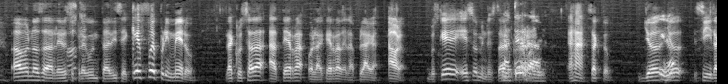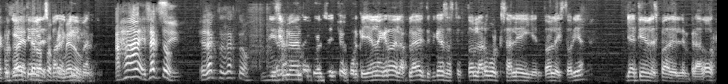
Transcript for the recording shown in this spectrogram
vámonos a leer su pregunta. Dice, ¿qué fue primero? ¿La cruzada a Terra o la guerra de la plaga? Ahora, busqué eso mientras estaba... La Terra. Ajá, exacto. Yo, sí, yo, sí la cruzada de Terra fue primero. Ajá, exacto. Exacto, exacto. Y simplemente por ese hecho, porque ya en la guerra de la plaga, si te fijas, hasta todo el artwork sale y en toda la historia, ya tiene la espada del emperador.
